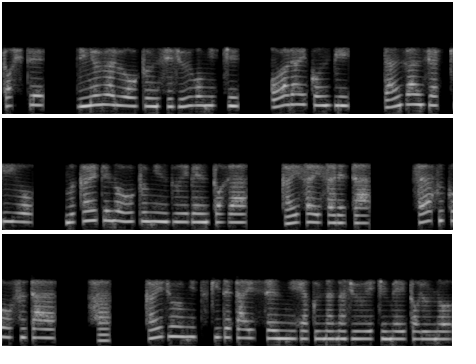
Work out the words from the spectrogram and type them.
として、リニューアルオープンし15日、お笑いコンビ、弾丸ジャッキーを、迎えてのオープニングイベントが、開催された。サーフコースター、は、会場に突き出た1271メートルの、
